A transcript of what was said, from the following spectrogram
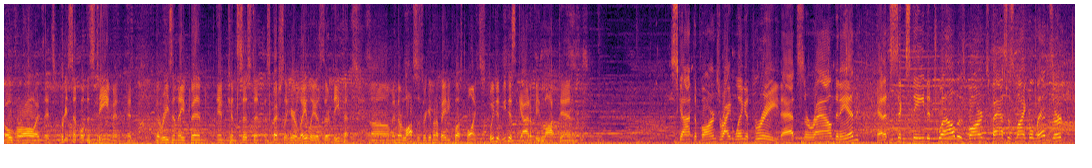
overall it's, it's pretty simple, this team, and, and the reason they've been inconsistent, especially here lately, is their defense. Um, and their losses are giving up 80 plus points. We, did, we just got to be locked in. Scott to Barnes, right wing a three. That's around and in. And it's 16 to 12 as Barnes passes Michael Menzer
